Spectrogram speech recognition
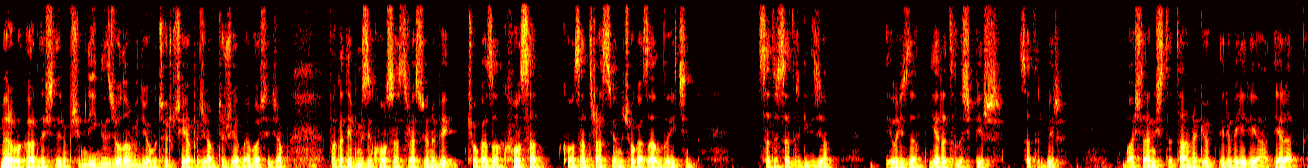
Merhaba kardeşlerim. Şimdi İngilizce olan videomu Türkçe yapacağım. Türkçe yapmaya başlayacağım. Fakat hepimizin konsantrasyonu bir çok azal konsan, konsantrasyonu çok azaldığı için satır satır gideceğim. E, o yüzden yaratılış bir, satır bir. Başlangıçta Tanrı gökleri ve yeri ya- yarattı.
